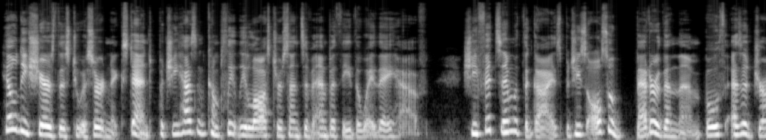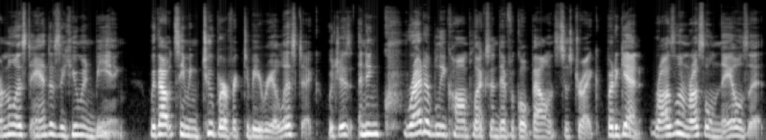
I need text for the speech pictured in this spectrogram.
Hildy shares this to a certain extent, but she hasn't completely lost her sense of empathy the way they have. She fits in with the guys, but she's also better than them, both as a journalist and as a human being, without seeming too perfect to be realistic, which is an incredibly complex and difficult balance to strike. But again, Rosalind Russell nails it.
